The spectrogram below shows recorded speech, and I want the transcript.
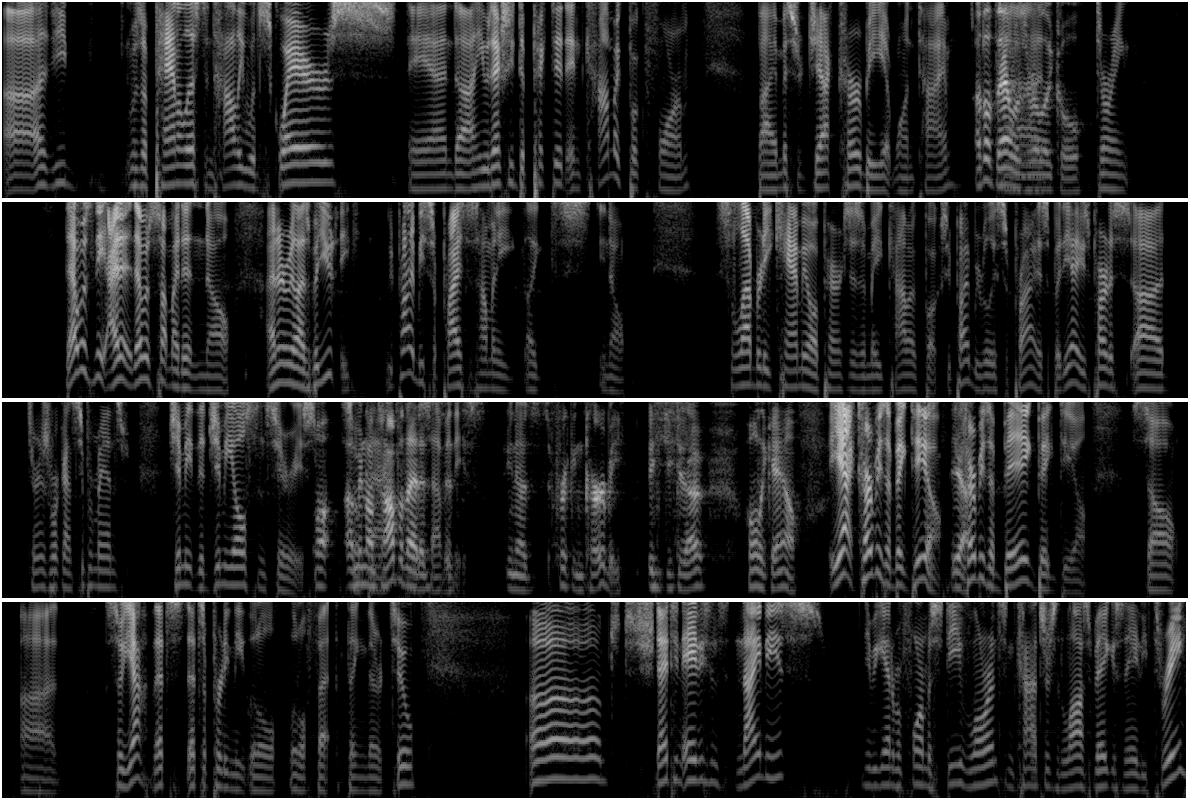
Uh, he was a panelist in Hollywood Squares, and uh, he was actually depicted in comic book form by Mr. Jack Kirby at one time. I thought that was uh, really cool. During that was neat. I that was something I didn't know. I didn't realize, but you we'd probably be surprised as how many like you know celebrity cameo appearances have made comic books. We'd probably be really surprised. But yeah, he was part of uh, during his work on Superman's Jimmy the Jimmy Olsen series. Well, so I mean, on top of that, it's, it's, you know it's freaking Kirby. you know, holy cow. Yeah, Kirby's a big deal. Yeah. Kirby's a big big deal. So. Uh, so yeah, that's that's a pretty neat little little thing there too. Uh, 1980s and 90s, he began to perform with Steve Lawrence in concerts in Las Vegas in 83.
